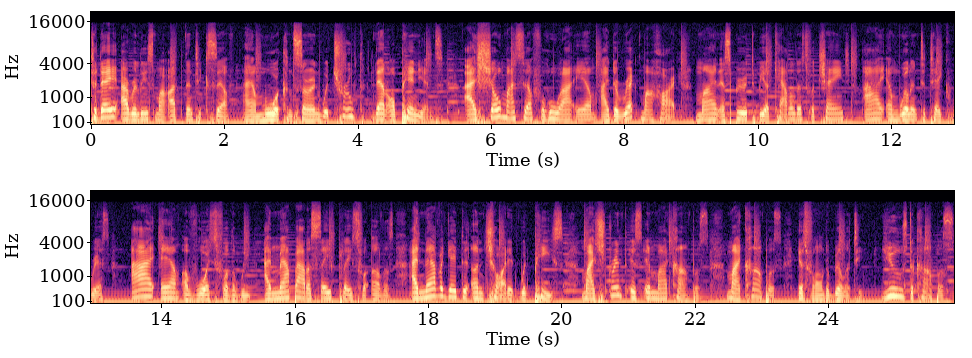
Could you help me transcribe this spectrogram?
Today, I release my authentic self. I am more concerned with truth than opinions. I show myself for who I am. I direct my heart, mind, and spirit to be a catalyst for change. I am willing to take risks. I am a voice for the weak. I map out a safe place for others. I navigate the uncharted with peace. My strength is in my compass. My compass is vulnerability. Use the compass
